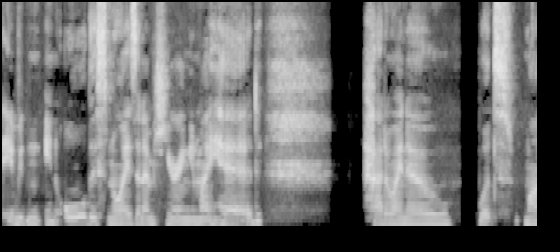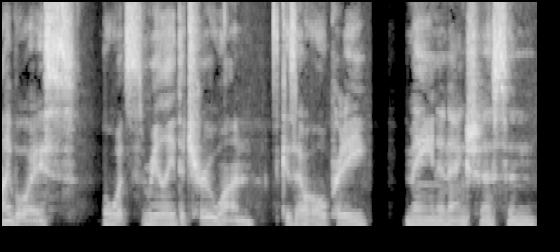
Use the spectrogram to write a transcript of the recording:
in, in all this noise that i'm hearing in my head how do i know what's my voice or what's really the true one? Because they were all pretty mean and anxious and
